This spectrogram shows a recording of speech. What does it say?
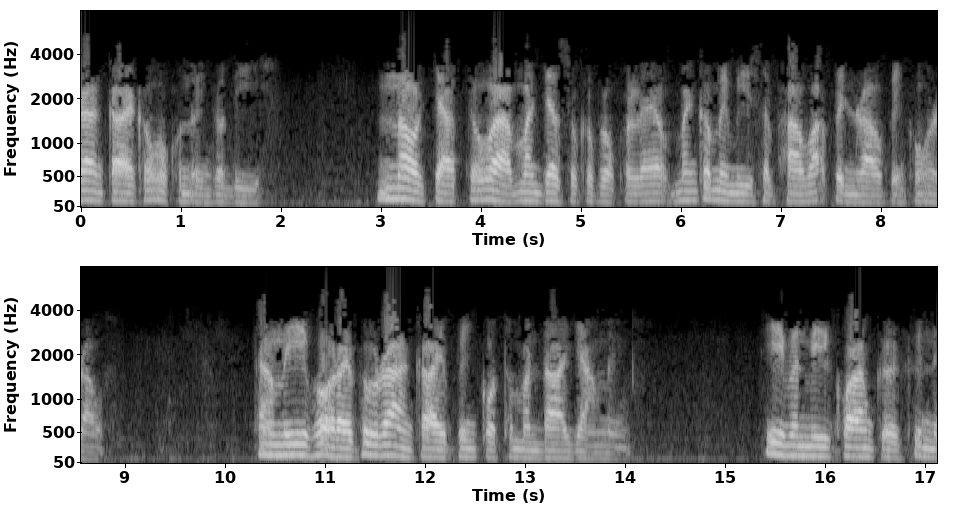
ร่างกายของคนอื่นก็ดี นอกจากแต่ว่ามันจะสกปรกแล้ว มันก็ไม่มีสภาวะเป็นเราเป็นของเราทั้งนี้เพราะอะไรเพราะร่างกายเป็นกฎธรรมดาอย่างหนึ่ง ที่มันมีความเกิดขึ้นใน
